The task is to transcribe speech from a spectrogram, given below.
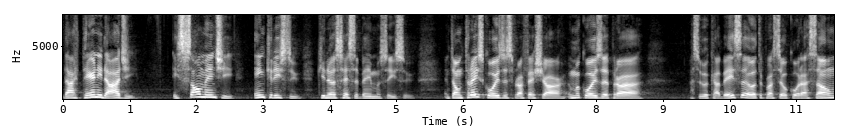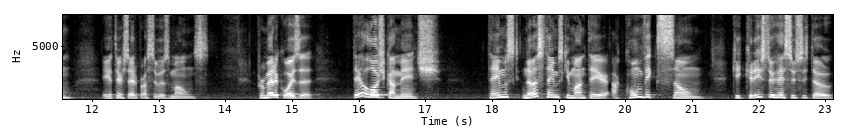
da eternidade. E somente em Cristo que nós recebemos isso. Então, três coisas para fechar: uma coisa para a sua cabeça, outra para seu coração e a terceira para as suas mãos. Primeira coisa, teologicamente, temos, nós temos que manter a convicção que Cristo ressuscitou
